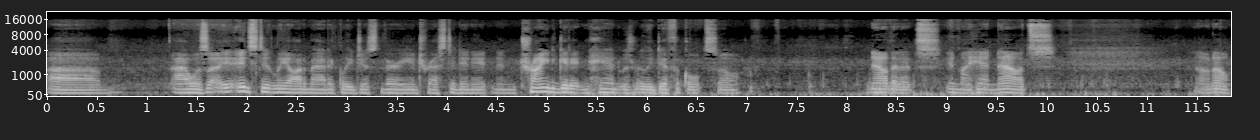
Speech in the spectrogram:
um, I was uh, instantly, automatically just very interested in it. And trying to get it in hand was really difficult. So now that it's in my hand now, it's, I don't know,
